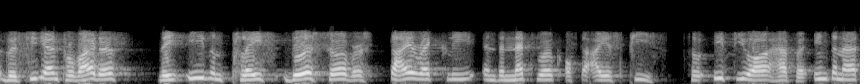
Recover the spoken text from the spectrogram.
the CDN providers, they even place their servers directly in the network of the ISPs. So if you are, have an internet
